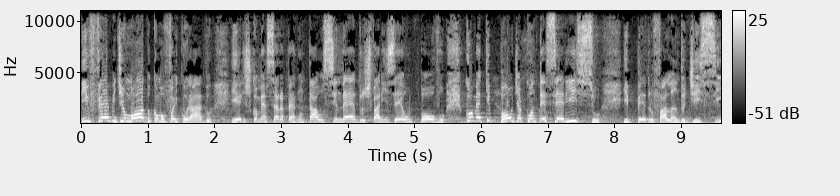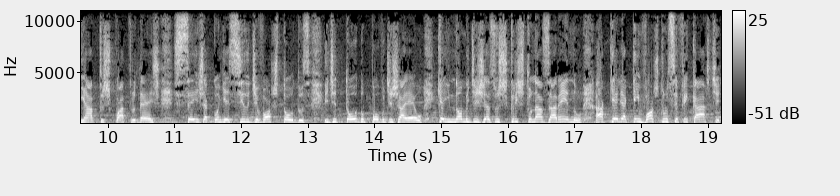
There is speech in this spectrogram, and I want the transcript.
enfermo de modo como foi curado. E eles começaram a perguntar os sinédrios, fariseus, o povo, como é que pode acontecer isso? E Pedro falando disse em Atos 4:10, seja conhecido de vós todos e de todo o povo de Israel, que em nome de Jesus Cristo Nazareno, aquele a quem vós crucificaste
